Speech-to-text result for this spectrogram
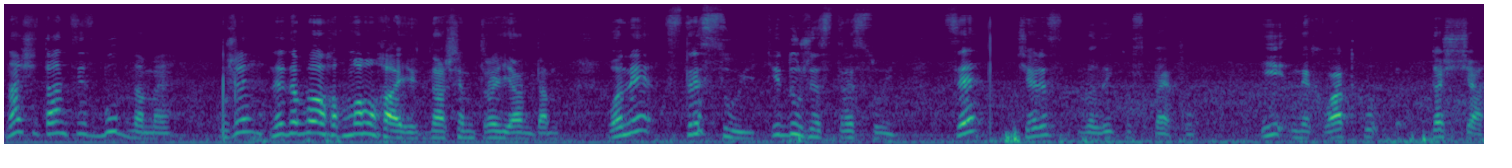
Наші танці з бубнами вже не допомагають нашим трояндам. Вони стресують і дуже стресують. Це через велику спеку і нехватку доща.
